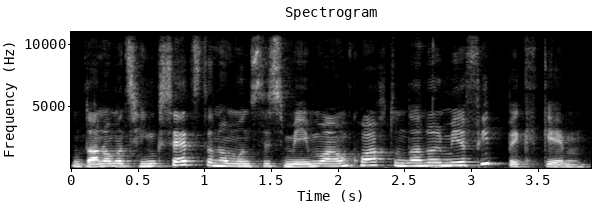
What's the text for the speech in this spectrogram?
Und dann haben wir uns hingesetzt, dann haben wir uns das Memo angehört und dann hat er mir Feedback gegeben.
